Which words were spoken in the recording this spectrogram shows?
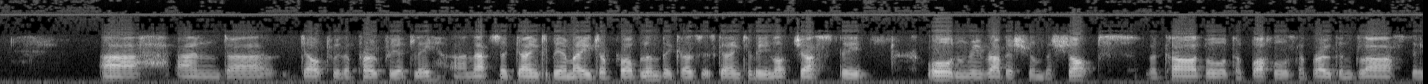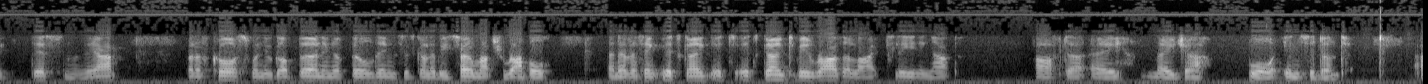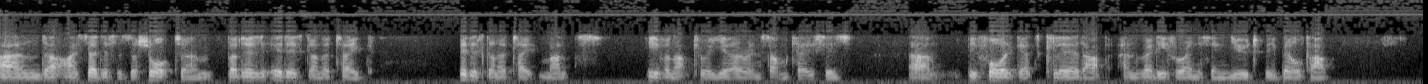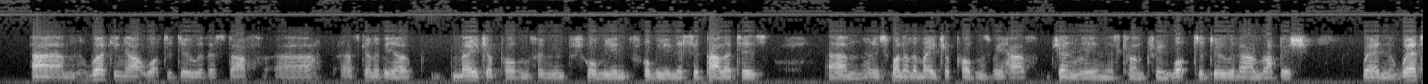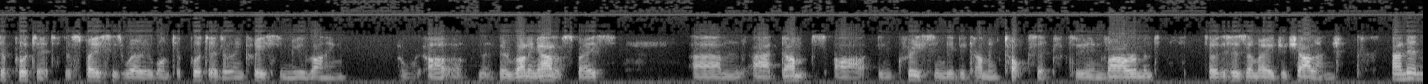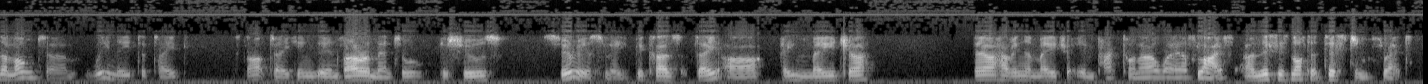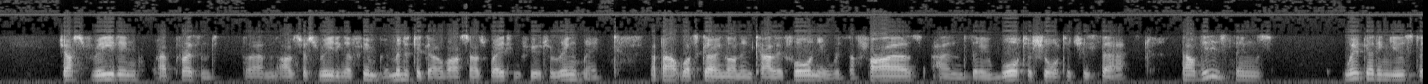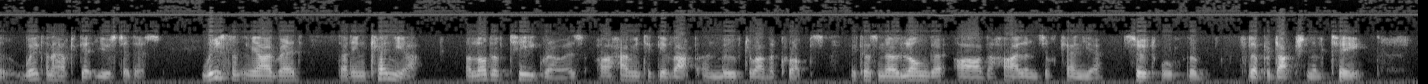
uh, and uh, dealt with appropriately. And that's a, going to be a major problem because it's going to be not just the ordinary rubbish from the shops, the cardboard, the bottles, the broken glass, the this and the that. But of course, when you've got burning of buildings, there's going to be so much rubble and everything. It's going it's it's going to be rather like cleaning up after a major war incident. And uh, I said this is a short term, but it, it is going to take it is going to take months, even up to a year in some cases, um, before it gets cleared up and ready for anything new to be built up. Um, working out what to do with the stuff, uh, that's going to be a major problem for, for, for municipalities. Um, and it's one of the major problems we have generally in this country, what to do with our rubbish, when, where to put it. The spaces where we want to put it are increasingly running, are, they're running out of space. Um, our dumps are increasingly becoming toxic to the environment. So this is a major challenge. And in the long term, we need to take, start taking the environmental issues seriously because they are a major, they are having a major impact on our way of life. And this is not a distant threat. Just reading at present, um, I was just reading a, few, a minute ago whilst I was waiting for you to ring me about what's going on in California with the fires and the water shortages there. Now, these things we're getting used to, we're going to have to get used to this. Recently, I read that in Kenya, a lot of tea growers are having to give up and move to other crops because no longer are the highlands of Kenya suitable for the, for the production of tea.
